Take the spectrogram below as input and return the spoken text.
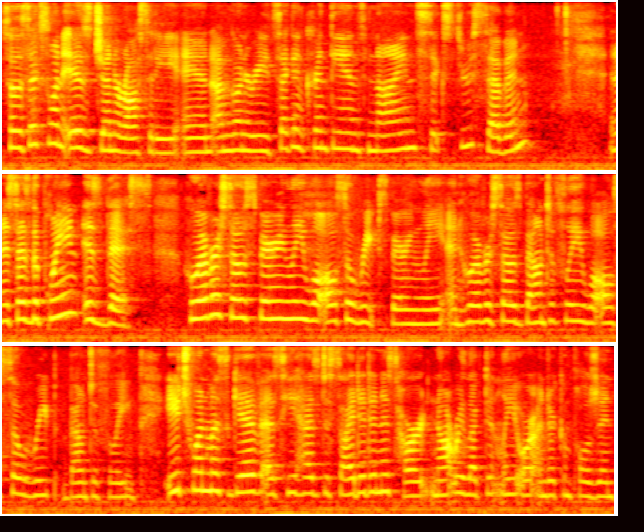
So the sixth one is generosity, and I'm going to read 2 Corinthians 9 6 through 7. And it says, The point is this whoever sows sparingly will also reap sparingly, and whoever sows bountifully will also reap bountifully. Each one must give as he has decided in his heart, not reluctantly or under compulsion,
